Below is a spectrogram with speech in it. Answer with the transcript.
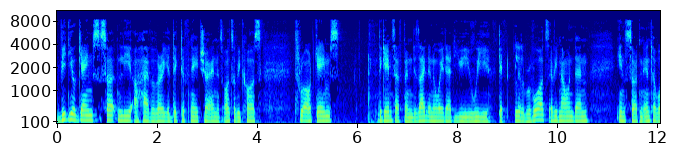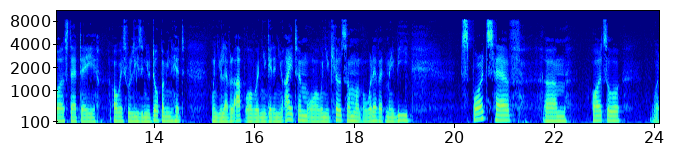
Video games certainly uh, have a very addictive nature, and it's also because throughout games, the games have been designed in a way that you, we get little rewards every now and then in certain intervals that they always release a new dopamine hit when you level up or when you get a new item or when you kill someone or whatever it may be. Sports have um, also, well,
